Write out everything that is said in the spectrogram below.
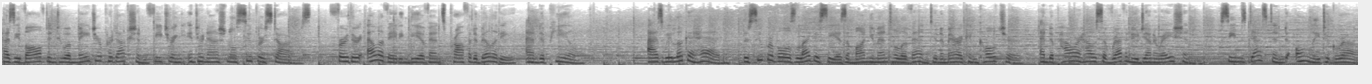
has evolved into a major production featuring international superstars, further elevating the event's profitability and appeal. As we look ahead, the Super Bowl's legacy as a monumental event in American culture and a powerhouse of revenue generation seems destined only to grow.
